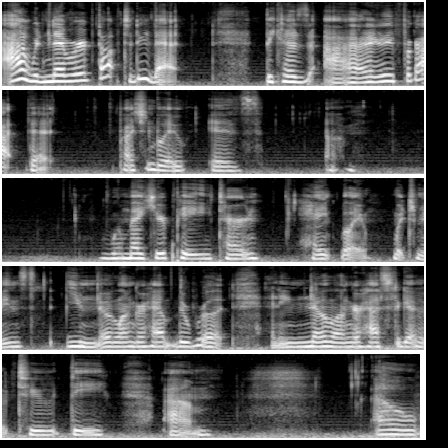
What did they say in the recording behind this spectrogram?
I would never have thought to do that because I forgot that Prussian blue is um, will make your pee turn haint blue which means you no longer have the root and he no longer has to go to the um, oh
